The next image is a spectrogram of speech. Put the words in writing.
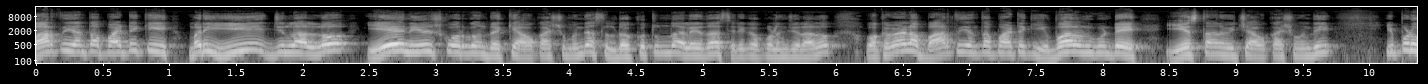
భారతీయ జనతా పార్టీకి మరి ఈ జిల్లాల్లో ఏ నియోజకవర్గం దక్కే అవకాశం ఉంది? అసలు దక్కుతుందా లేదా శ్రీకాకుళం జిల్లాలో? ఒకవేళ భారతీయ జనతా పార్టీకి ఇవ్వాలనుకుంటే ఏ స్థానం ఇచ్చే అవకాశం ఉంది? ఇప్పుడు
